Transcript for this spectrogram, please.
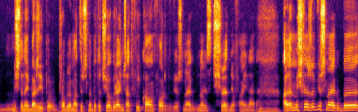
myślę, najbardziej pro- problematyczne, bo to ci ogranicza twój komfort, wiesz, no jakby, no jest średnio fajne. Ale myślę, że wiesz, no jakby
